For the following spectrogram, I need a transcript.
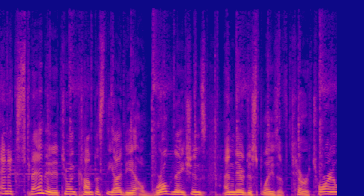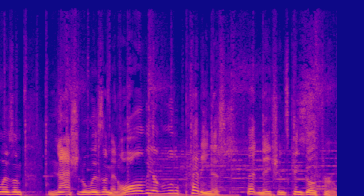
and expanded it to encompass the idea of world nations and their displays of territorialism, nationalism, and all the other little pettiness that nations can go through.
